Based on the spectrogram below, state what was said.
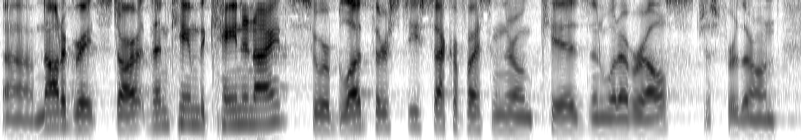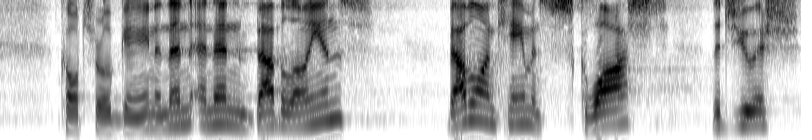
Um, not a great start. Then came the Canaanites, who were bloodthirsty, sacrificing their own kids and whatever else, just for their own cultural gain. And then, and then Babylonians. Babylon came and squashed the Jewish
